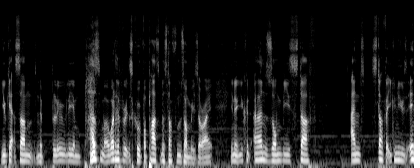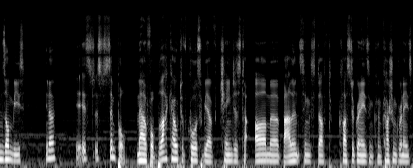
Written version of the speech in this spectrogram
you get some Nebulium Plasma, whatever it's called, for plasma stuff from zombies, alright? You know, you could earn zombies stuff and stuff that you can use in zombies, you know, it's just simple. Now for Blackout, of course, we have changes to armor, balancing stuff, to cluster grenades and concussion grenades.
